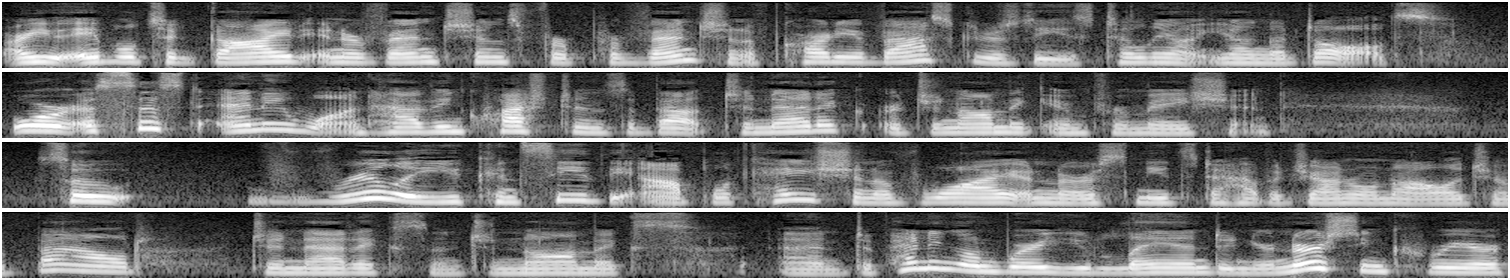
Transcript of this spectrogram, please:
Are you able to guide interventions for prevention of cardiovascular disease to young adults? Or assist anyone having questions about genetic or genomic information? So really you can see the application of why a nurse needs to have a general knowledge about genetics and genomics and depending on where you land in your nursing career,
